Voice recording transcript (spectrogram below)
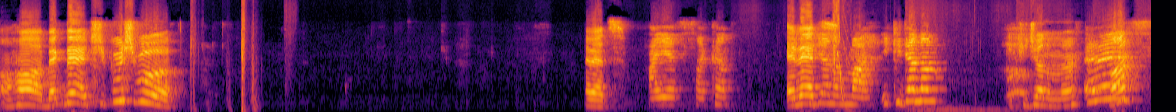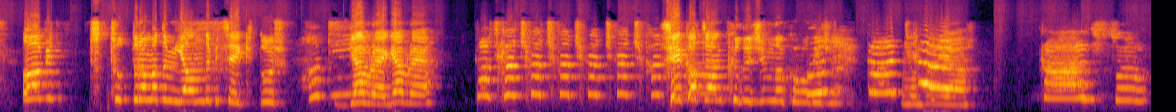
Aha bekle çıkmış bu. Evet. Hayır sakın. Evet. İki canım var. İki canım. İki canım mı? Evet. Lan. Abi t- tutturamadım yandı bir tek. Dur. Hadi. Gel buraya gel buraya. Kaç kaç kaç kaç kaç kaç kaç. Tek atan kılıcımla kovalayacağım. Kaç Ama dur ya. kaç. Su.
